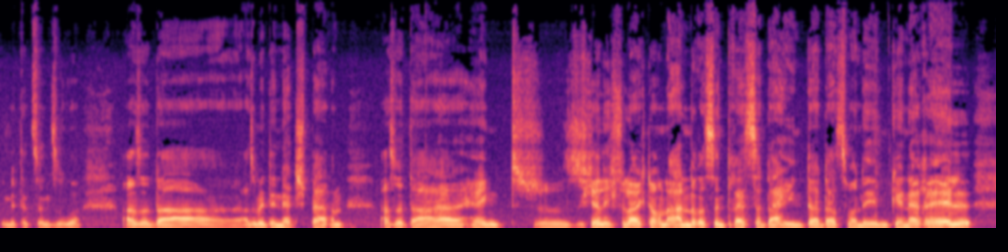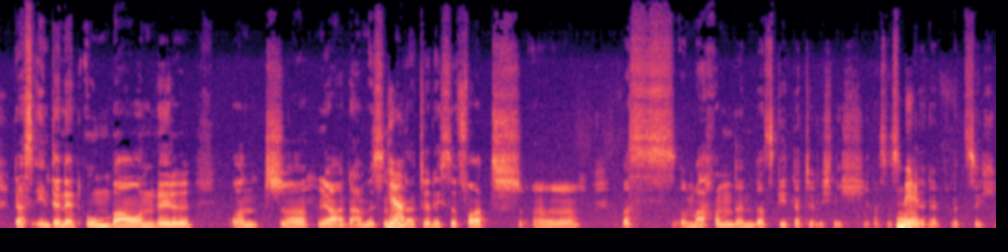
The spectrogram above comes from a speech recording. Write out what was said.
mit der Zensur. Also da, also mit den Netzsperren. Also da hängt äh, sicherlich vielleicht noch ein anderes Interesse dahinter, dass man eben generell das Internet umbauen will. Und äh, ja, da müssen ja. wir natürlich sofort äh, was machen, denn das geht natürlich nicht. Das ist nee. Internet plötzlich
